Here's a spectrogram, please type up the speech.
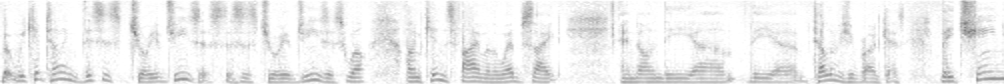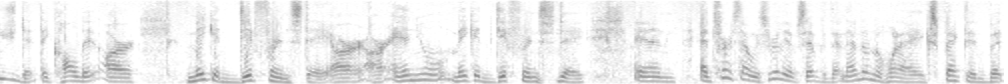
But we kept telling this is joy of Jesus. This is joy of Jesus. Well, on KENS 5 on the website and on the uh, the uh, television broadcast, they changed it. They called it our Make a Difference Day, our, our annual Make a Difference Day. And at first I was really upset with that, and I don't know what I expected, but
